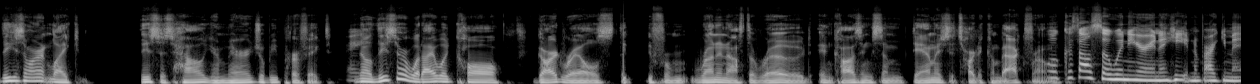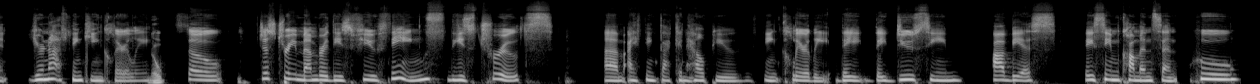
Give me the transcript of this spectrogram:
these aren't like this is how your marriage will be perfect. Right. no these are what i would call guardrails from running off the road and causing some damage that's hard to come back from. Well because also when you're in a heat and of argument you're not thinking clearly. Nope. So just to remember these few things these truths um, i think that can help you think clearly. They they do seem obvious they seem common sense. Who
